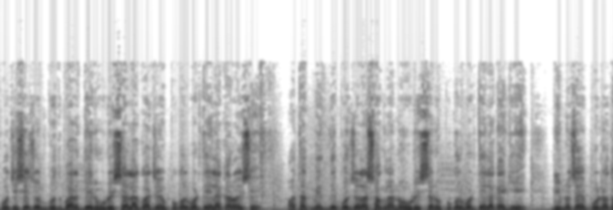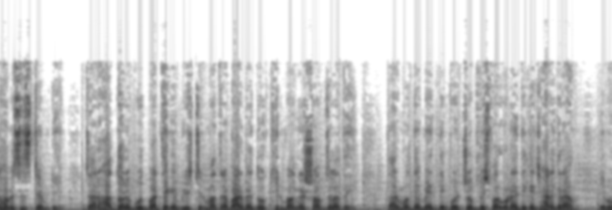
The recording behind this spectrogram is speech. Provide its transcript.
পঁচিশে জুন বুধবার দিন উড়িষ্যা লাগোয়া যে উপকূলবর্তী এলাকা রয়েছে। অর্থাৎ মেদিনীপুর জেলা সংলগ্ন উড়িষ্যার উপকূলবর্তী এলাকায় গিয়ে নিম্নচাপে পরিণত হবে সিস্টেমটি, যার হাত ধরে বুধবার থেকে বৃষ্টির মাত্রা বাড়বে দক্ষিণবঙ্গের সব জেলাতেই তার মধ্যে মেদিনীপুর চব্বিশ পরগনা, এদিকে ঝাড়গ্রাম এবং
